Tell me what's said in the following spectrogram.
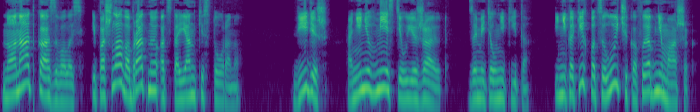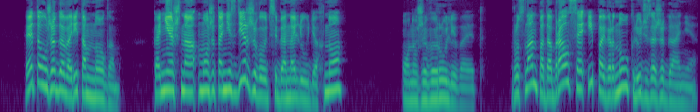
но она отказывалась и пошла в обратную от стоянки сторону. «Видишь, они не вместе уезжают», — заметил Никита. «И никаких поцелуйчиков и обнимашек. Это уже говорит о многом. Конечно, может, они сдерживают себя на людях, но...» Он уже выруливает. Руслан подобрался и повернул ключ зажигания.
